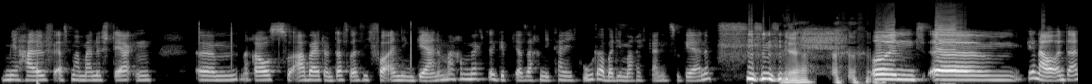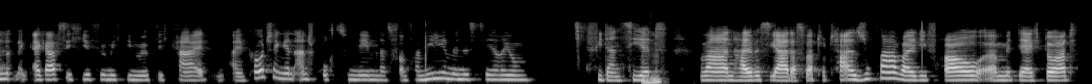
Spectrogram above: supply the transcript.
mir half, erstmal meine Stärken ähm, rauszuarbeiten und das, was ich vor allen Dingen gerne machen möchte. Gibt ja Sachen, die kann ich gut, aber die mache ich gar nicht so gerne. ja. und ähm, genau, und dann ergab sich hier für mich die Möglichkeit, ein Coaching in Anspruch zu nehmen, das vom Familienministerium finanziert mhm. war ein halbes Jahr. Das war total super, weil die Frau, äh, mit der ich dort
